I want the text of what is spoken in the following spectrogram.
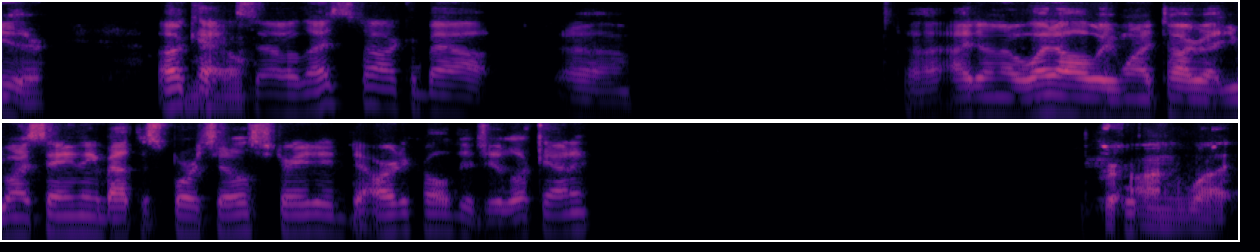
either. Okay, No. so let's talk about. Uh, uh, I don't know what all we want to talk about. You want to say anything about the Sports Illustrated article? Did you look at it? For, on what?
